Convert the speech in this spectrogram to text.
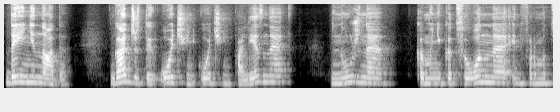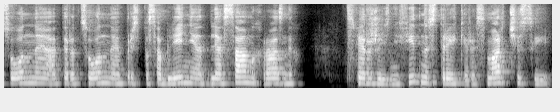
Да и не надо. Гаджеты очень-очень полезное, нужное, коммуникационное, информационное, операционное приспособление для самых разных сфер жизни. Фитнес-трекеры, смарт-часы,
